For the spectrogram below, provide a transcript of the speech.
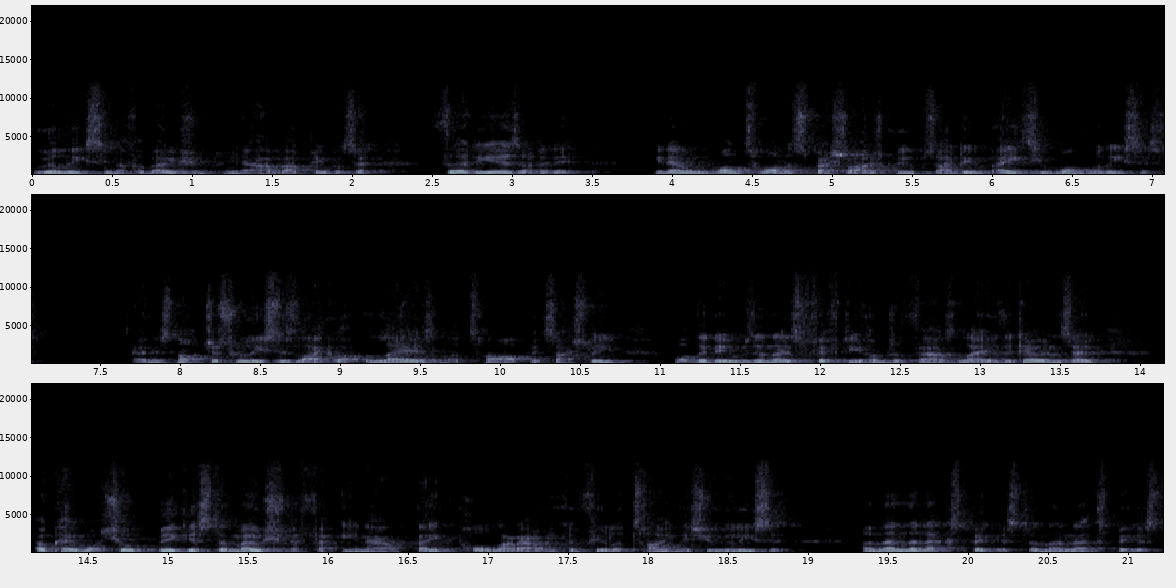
release enough emotion. You know, I've had people say, 30 years I did it. You know, in one to one or specialized groups, I do 81 releases. And it's not just releases like layers on the top. It's actually what they do is in those 50, 100,000 layers, they go in and say, okay, what's your biggest emotion affecting you now? They pull that out. You can feel a tightness, you release it and then the next biggest, and the next biggest.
